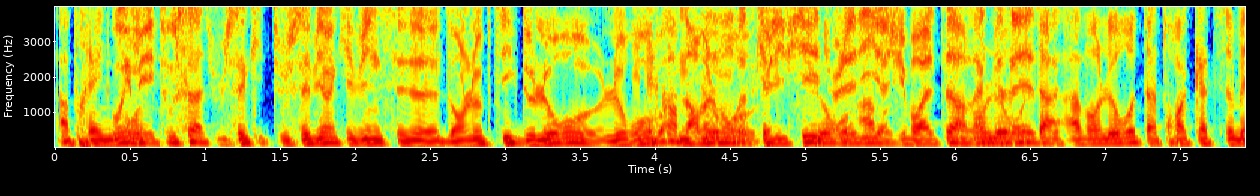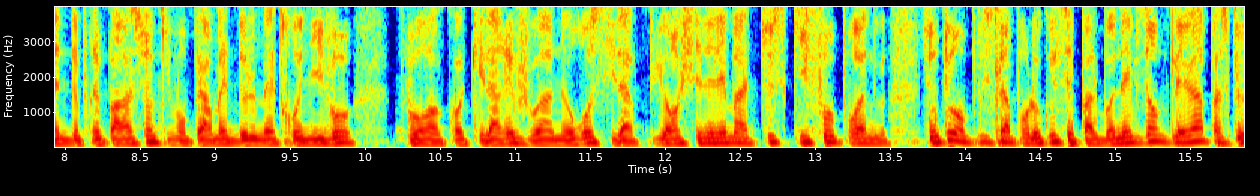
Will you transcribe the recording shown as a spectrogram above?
après une Oui, grosse mais tout ça, tu le sais, tu le sais bien, Kevin, c'est dans l'optique de l'euro. L'euro, bah, normalement, on va se qualifier. Tu l'as dit, à Gibraltar, avant la l'Euro, Grèce. t'as- avant l'Euro, tu as 3-4 semaines de préparation qui vont permettre de le mettre au niveau pour, euh, quoi qu'il arrive, jouer un Euro s'il a pu enchaîner les matchs. Tout ce qu'il faut pour N'Golo. Surtout, en plus, là, pour le coup, c'est pas le bon exemple, les gars, parce que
